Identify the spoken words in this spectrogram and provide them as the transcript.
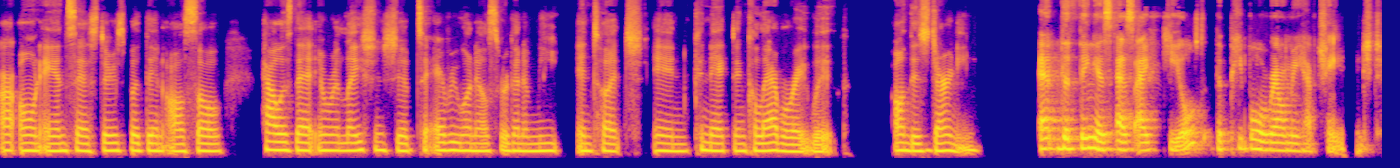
our own ancestors, but then also how is that in relationship to everyone else we're going to meet and touch and connect and collaborate with on this journey? And the thing is, as I've healed, the people around me have changed.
